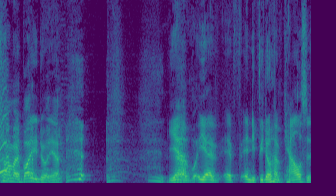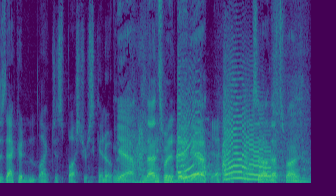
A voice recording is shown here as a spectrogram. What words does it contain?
saw my buddy doing. it, Yeah. Yeah, Yeah. yeah. If, if and if you don't have calluses, that could like just bust your skin open. Yeah, and that's what it did. Yeah. So that's my, my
